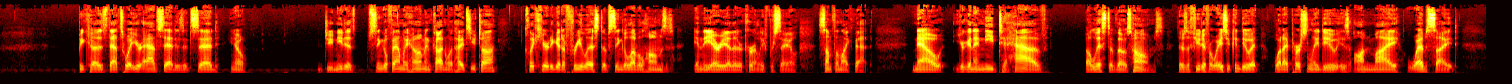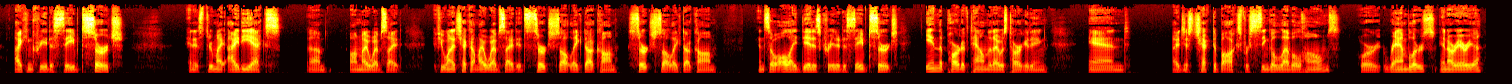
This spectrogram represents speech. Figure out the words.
because that's what your ad said, is it said, you know, do you need a single family home in Cottonwood Heights, Utah? Click here to get a free list of single level homes in the area that are currently for sale, something like that. Now, you're going to need to have a list of those homes. There's a few different ways you can do it. What I personally do is on my website, I can create a saved search, and it's through my IDX um, on my website. if you want to check out my website, it's searchsaltlake.com, searchsaltlake.com. And so all I did is created a saved search in the part of town that I was targeting and I just checked a box for single level homes or ramblers in our area.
